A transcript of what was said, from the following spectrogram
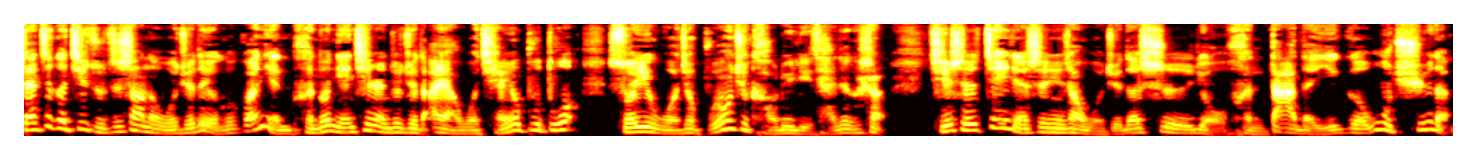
在这个基础之上呢，我觉得有个观点，很多年轻人就觉得，哎呀，我钱又不多，所以我就不用去考虑理财这个事儿。其实这件事情上，我觉得是有很大的一个误区的。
